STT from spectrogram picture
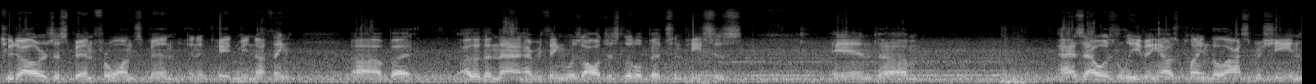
$2 a spin for one spin, and it paid me nothing. Uh, but other than that, everything was all just little bits and pieces. And, um, as I was leaving, I was playing the last machine,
